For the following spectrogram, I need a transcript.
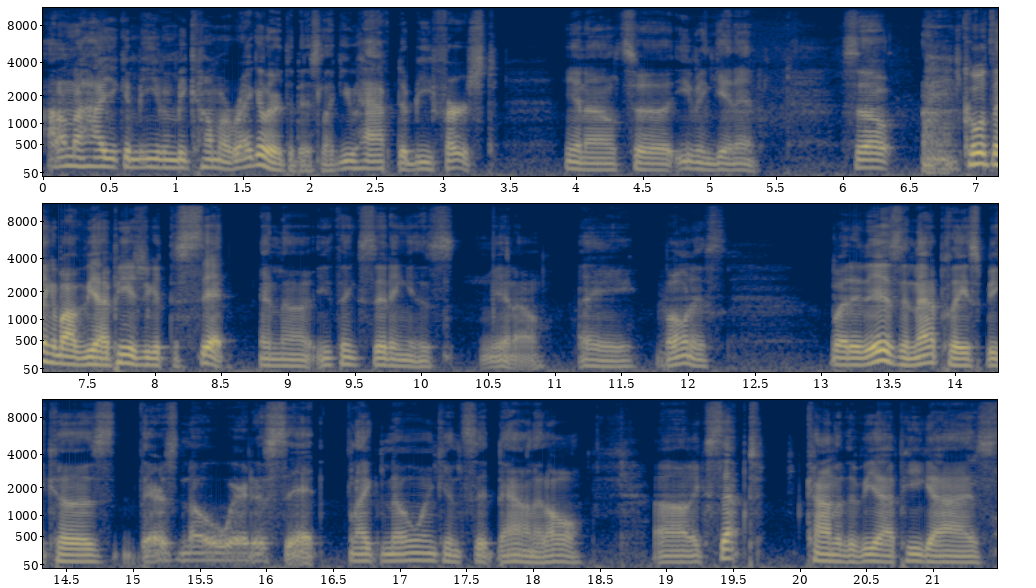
I don't know how you can even become a regular to this. Like you have to be first, you know, to even get in. So, cool thing about VIP is you get to sit, and uh, you think sitting is, you know, a bonus, but it is in that place because there's nowhere to sit. Like no one can sit down at all, uh, except kind of the VIP guys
